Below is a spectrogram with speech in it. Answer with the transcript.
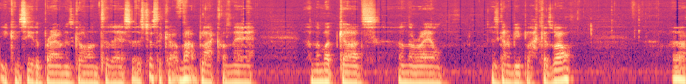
you can see the brown has gone onto there. So it's just a coat matte black on there and the mud guards and the rail is going to be black as well. But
